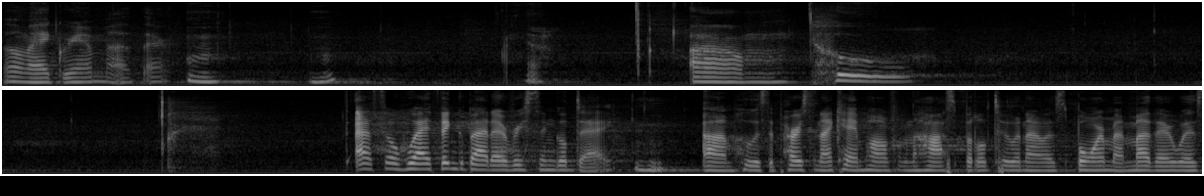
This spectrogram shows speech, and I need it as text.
Oh, my grandmother. Mm. Mm-hmm. Yeah. Um, who so who I think about every single day. Mm-hmm um, who was the person I came home from the hospital to when I was born. My mother was,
